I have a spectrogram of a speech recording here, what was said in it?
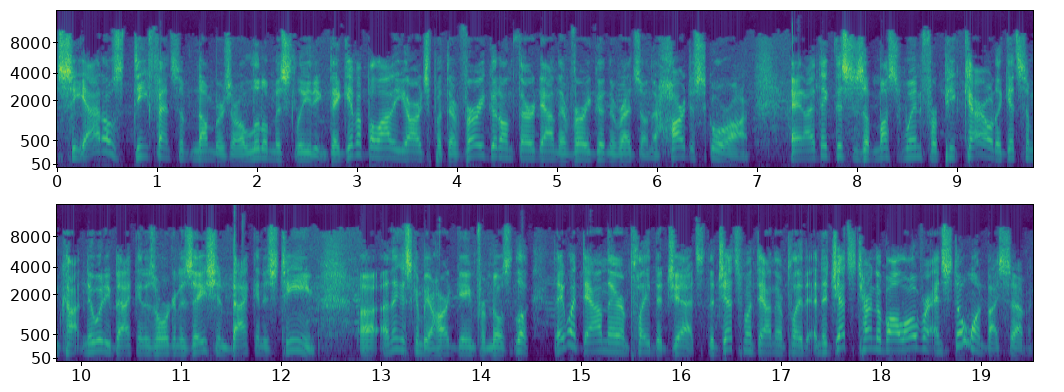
Seattle's defensive numbers are a little misleading. They give up a lot of yards, but they're very good on third down. They're very good in the red zone. They're hard to score on, and I think this is a must-win for Pete Carroll to get some continuity back in his organization, back in his team. Uh, I think it's going to be a hard game for Mills. Look, they went down there and played the Jets. The Jets went down there and played, and the Jets turned the ball over and still won by seven.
